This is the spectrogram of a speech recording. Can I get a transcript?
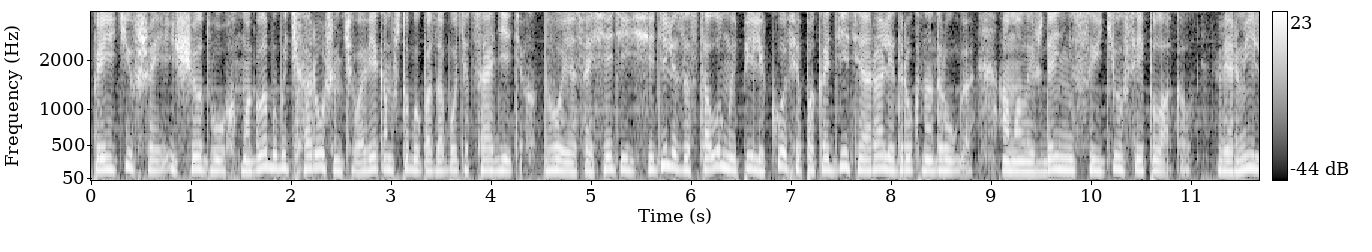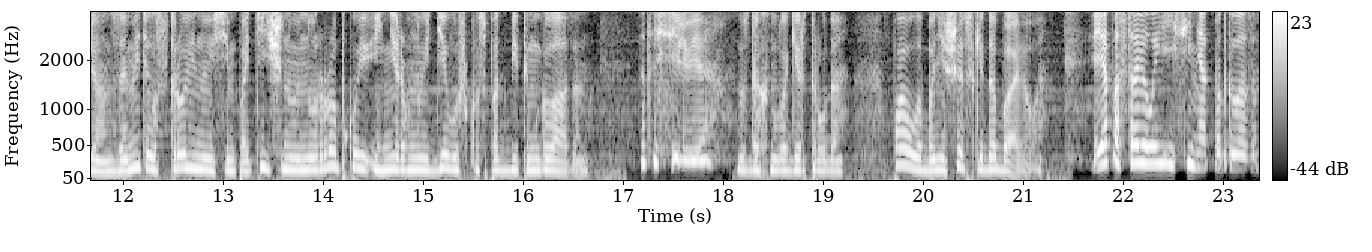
приютившая еще двух, могла бы быть хорошим человеком, чтобы позаботиться о детях. Двое соседей сидели за столом и пили кофе, пока дети орали друг на друга, а малыш Деннис суетился и плакал. Вермиллион заметил стройную, симпатичную, но робкую и нервную девушку с подбитым глазом. «Это Сильвия», – вздохнула Гертруда. Паула Банишевски добавила. «Я поставила ей синяк под глазом».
